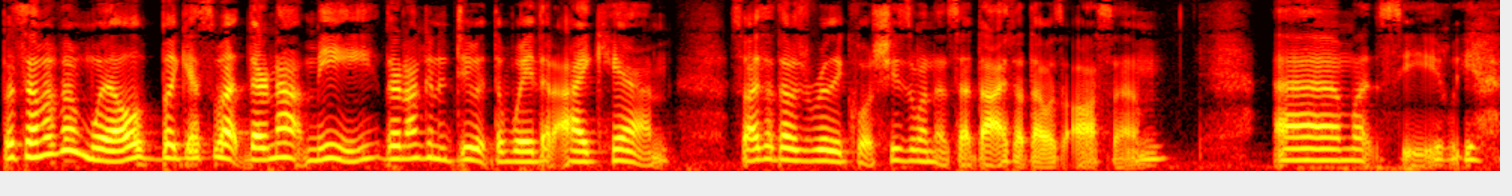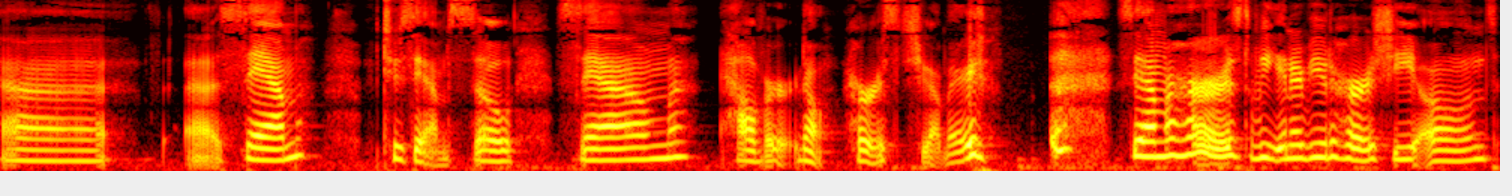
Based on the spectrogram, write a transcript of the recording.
but some of them will. But guess what? They're not me. They're not going to do it the way that I can. So I thought that was really cool. She's the one that said that. I thought that was awesome. Um, let's see. We have uh, Sam, two Sams. So Sam Halver, no Hurst. She got married. Sam Hurst. We interviewed her. She owns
